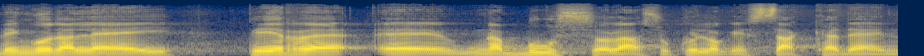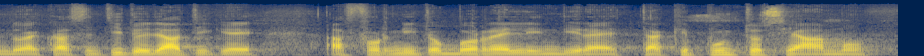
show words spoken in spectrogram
vengo da lei per eh, una bussola su quello che sta accadendo. Ecco, ha sentito i dati che ha fornito Borrelli in diretta. A che punto siamo?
